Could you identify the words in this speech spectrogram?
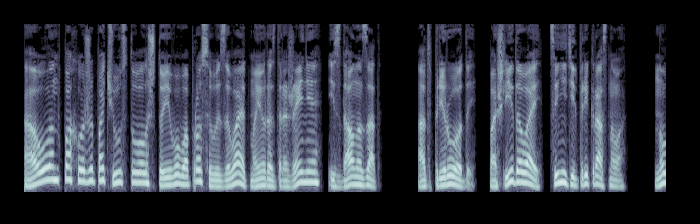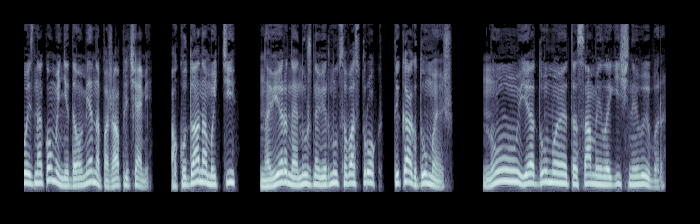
А он, похоже, почувствовал, что его вопросы вызывают мое раздражение и сдал назад. «От природы. Пошли давай, ценитель прекрасного». Новый знакомый недоуменно пожал плечами. «А куда нам идти? Наверное, нужно вернуться в Острог. Ты как думаешь?» «Ну, я думаю, это самый логичный выбор.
